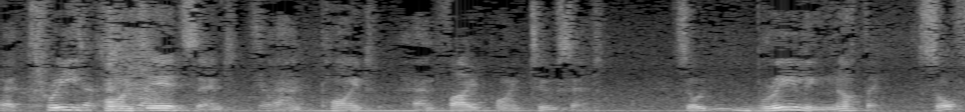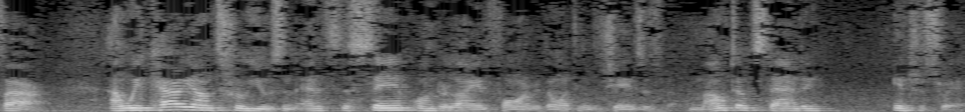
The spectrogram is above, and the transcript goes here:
Uh, 3.8 cent and point and 5.2 cent. So really nothing so far. And we carry on through using, and it's the same underlying formula. The only thing that changes is amount outstanding, interest rate.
